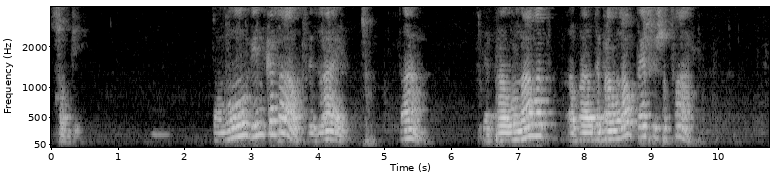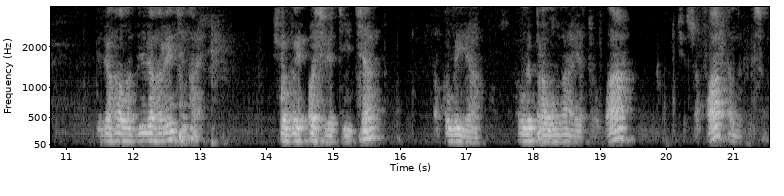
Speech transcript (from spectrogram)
собі. Тому він казав Ізраїль, там, де пролунала, де пролунав перший шофар біля, біля гори Синай, що ви освятіться, а коли я, коли пролунає труба, чи шафар там написано,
